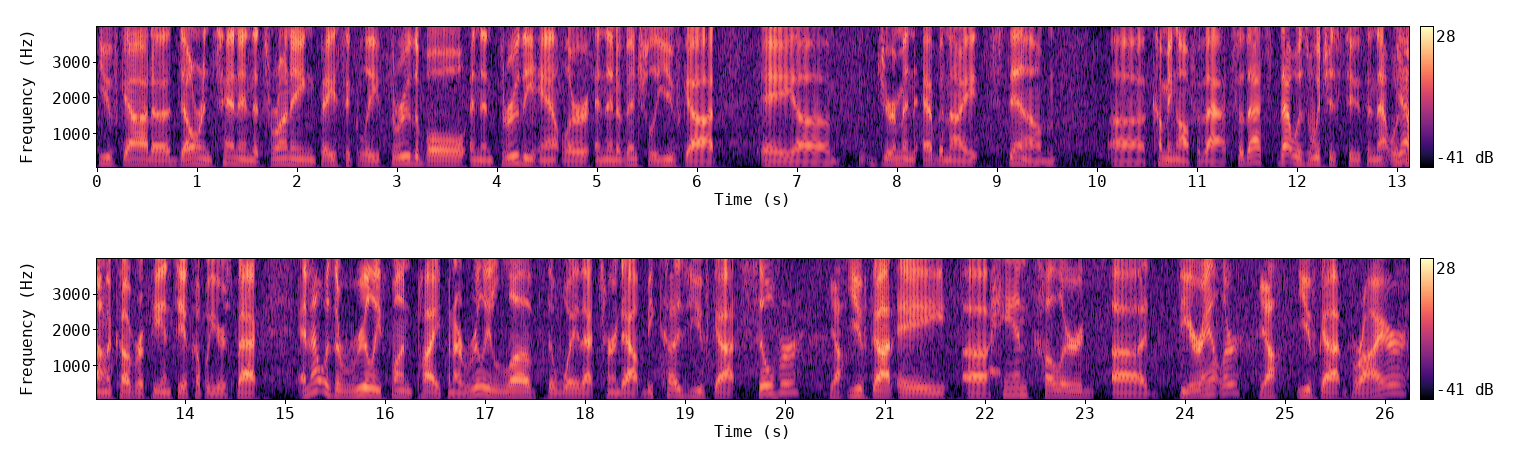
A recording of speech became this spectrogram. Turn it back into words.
you've got a Delrin tenon that's running basically through the bowl and then through the antler, and then eventually you've got a uh, German ebonite stem uh, coming off of that. So that's that was Witch's Tooth, and that was Yeah. on the cover of PNT a couple years back. And that was a really fun pipe, and I really loved the way that turned out because you've got silver, Yeah. you've got a uh, hand-colored uh, deer antler, Yeah. you've got briar,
